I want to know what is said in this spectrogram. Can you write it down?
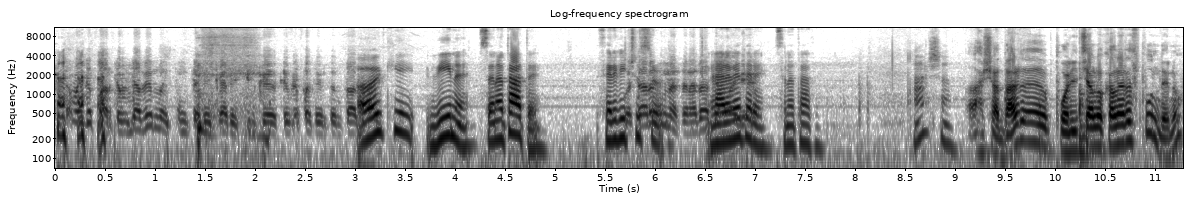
așa mai departe, unde avem noi punctele în care știm că se poate întâmpla. Ok, bine, sănătate. Serviciu O seară să... bună, sănătate, La Maria. revedere, sănătate. Așa. Așadar, uh, poliția locală răspunde, nu?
